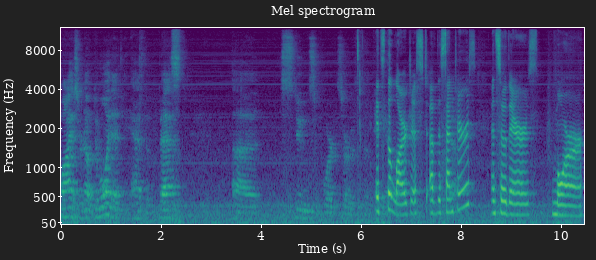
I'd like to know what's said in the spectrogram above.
bias or no, Des Moines has the best, uh, student support services. It's the largest of the centers, and so there's more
